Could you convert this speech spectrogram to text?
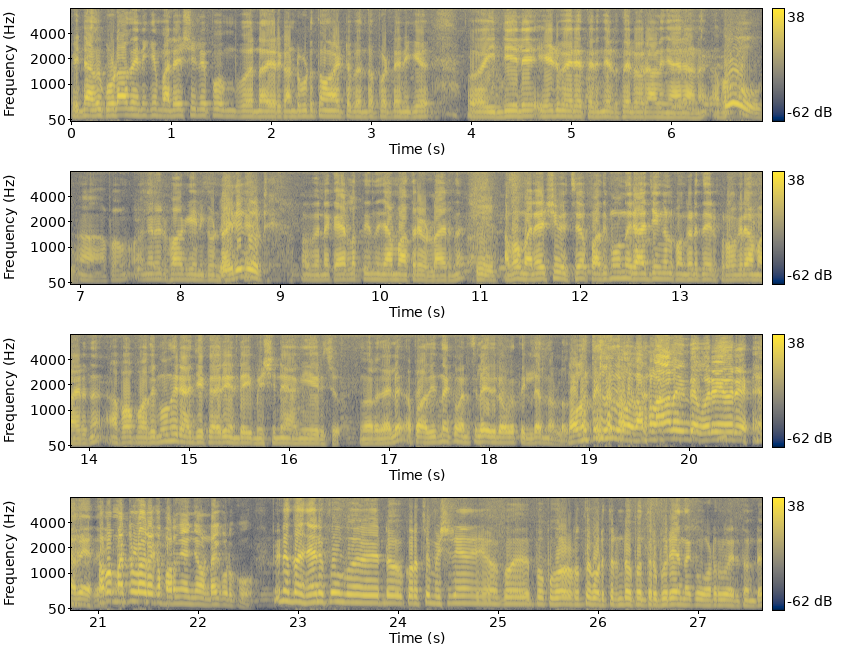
പിന്നെ അത് കൂടാതെ എനിക്ക് മലേഷ്യയിൽ ഇപ്പം പിന്നെ ഒരു കണ്ടുപിടുത്തമായിട്ട് ബന്ധപ്പെട്ട് എനിക്ക് ഇന്ത്യയിൽ ഏഴുപേരെ തിരഞ്ഞെടുത്തതിൽ ഒരാൾ ഞാനാണ്. അപ്പോൾ ആ അപ്പം അങ്ങനെ ഒരു ഭാഗ്യം എനിക്കുണ്ടായി. അപ്പോൾ പിന്നെ കേരളത്തിൽ നിന്ന് ഞാൻ മാത്രമേ ഉള്ളായിരുന്നു. അപ്പോൾ മലേഷ്യ വെച്ച് പതിമൂന്ന് രാജ്യങ്ങൾ പങ്കെടുത്ത ഒരു പ്രോഗ്രാം ആയിരുന്നു അപ്പോൾ പതിമൂന്ന് രാജ്യക്കാർ എന്റെ ഈ മിഷനെ അംഗീകരിച്ചു എന്ന് പറഞ്ഞാൽ അപ്പോൾ അതിൽ നിന്നൊക്കെ മനസ്സിലായി ലോകത്തില്ലെന്നുള്ളത്. ലോകത്തില്ലെന്നോ നമ്മളാണ് ഇതിന്റെ ഒരേ ഒരു അതെ. അപ്പൊ മറ്റുള്ളവരൊക്കെ പറഞ്ഞു കഴിഞ്ഞാൽ ഉണ്ടാക്കി കൊടുക്കുവോ? പിന്നെന്താ ഞാനിപ്പോൾ കുറച്ച് മിഷനെ ഇപ്പോൾ പുറത്ത് കൊടുത്തിട്ടുണ്ട്. ഇപ്പം ത്രിപുരയിൽ നിന്നൊക്കെ ഓർഡർ വരുന്നുണ്ട്.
